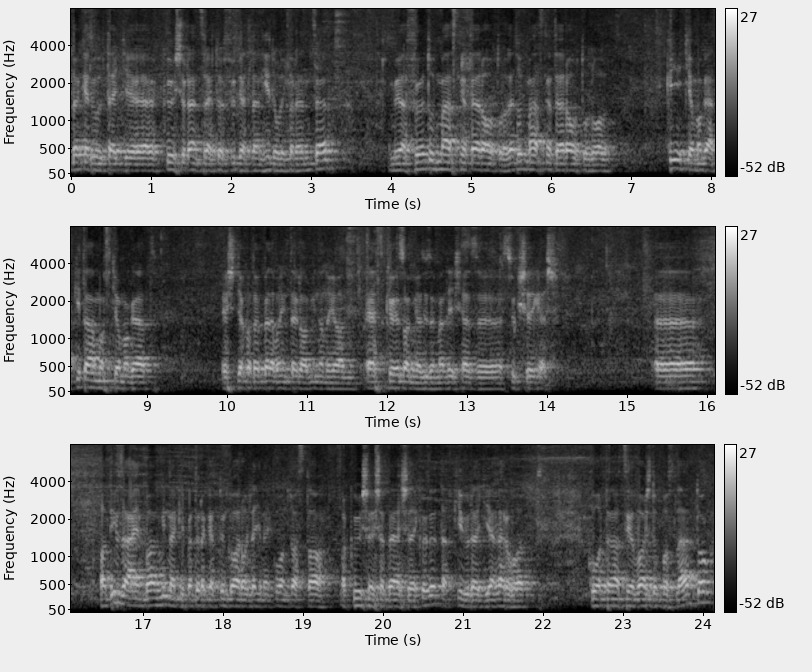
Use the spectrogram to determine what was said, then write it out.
Bekerült egy külső rendszerektől független hidrolika rendszer, amivel föl tud mászni a terrautóról, le tud mászni a terrautóról, kinyitja magát, kitámasztja magát, és gyakorlatilag bele van integrálva minden olyan eszköz, ami az üzemeléshez szükséges. A dizájnban mindenképpen törekedtünk arra, hogy legyen egy kontraszt a, a külső és a belső között, tehát kívül egy ilyen lerohadt kortenacél vasdobozt láttok,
